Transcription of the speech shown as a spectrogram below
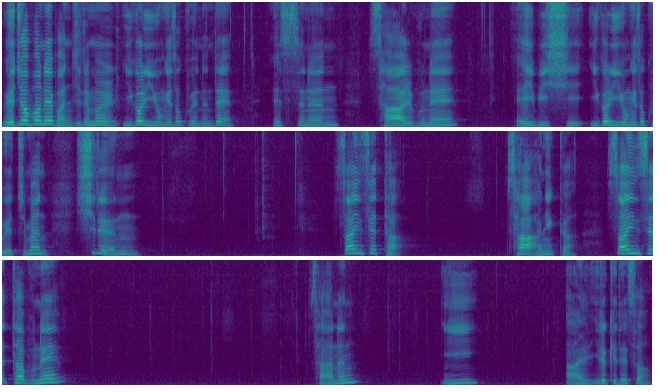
외접원의 반지름을 이걸 이용해서 구했는데 S는 4R분의 ABC 이걸 이용해서 구했지만 실은 사인 세타 4 아니까 사인 세타 분의 4는 2R 이렇게 돼서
